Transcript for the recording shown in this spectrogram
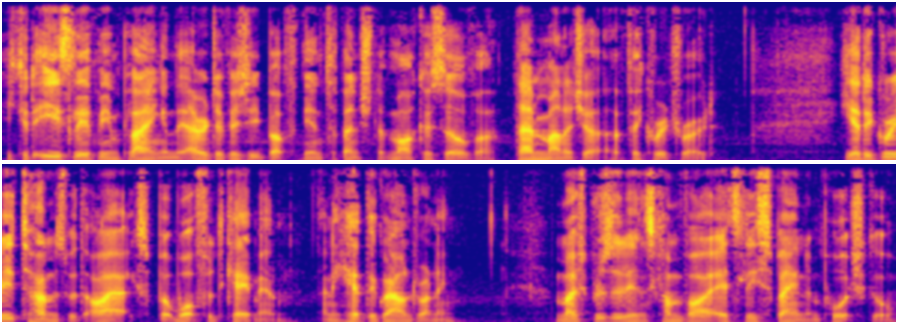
he could easily have been playing in the Eredivisie but for the intervention of Marco Silva, then manager at Vicarage Road. He had agreed terms with Ajax, but Watford came in, and he hit the ground running. Most Brazilians come via Italy, Spain, and Portugal,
